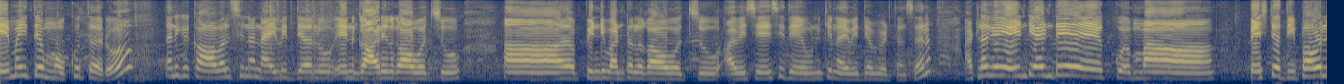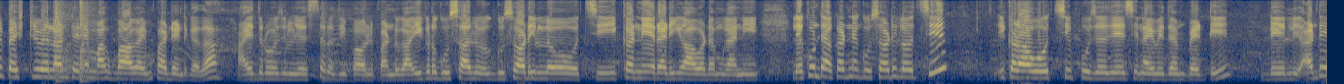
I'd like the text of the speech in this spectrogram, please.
ఏమైతే మొక్కుతారో దానికి కావాల్సిన నైవేద్యాలు ఏం గారెలు కావచ్చు పిండి వంటలు కావచ్చు అవి చేసి దేవునికి నైవేద్యం పెడతాం సార్. అట్లాగే ఏంటి అంటే మా ఫెస్ట్ దీపావళి ఫెస్టివల్ అంటేనే మాకు బాగా ఇంపార్టెంట్ కదా. ఐదు రోజులు చేస్తారు దీపావళి పండుగ. ఇక్కడ గుసాలు గుసాడిలో వచ్చి ఇక్కడనే రెడీ కావడం కానీ లేకుంటే అక్కడనే గుసాడిలో వచ్చి ఇక్కడ వచ్చి పూజ చేసి నైవేద్యం పెట్టి డైలీ అంటే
